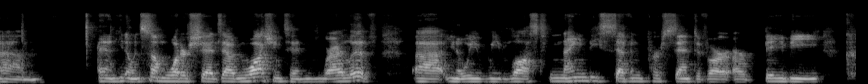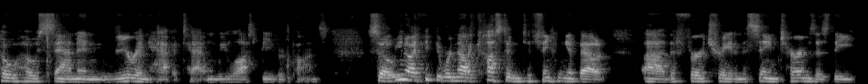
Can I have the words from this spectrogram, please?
Um, and you know, in some watersheds out in Washington, where I live, uh, you know, we we lost 97% of our, our baby coho salmon rearing habitat when we lost beaver ponds. So, you know, I think that we're not accustomed to thinking about uh, the fur trade in the same terms as the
